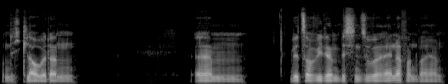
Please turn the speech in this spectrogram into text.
Und ich glaube, dann ähm, wird es auch wieder ein bisschen souveräner von Bayern.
